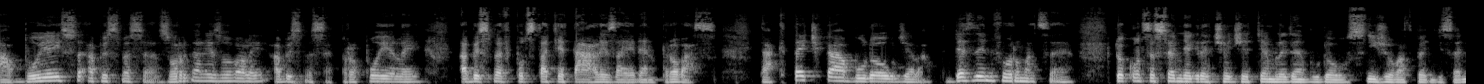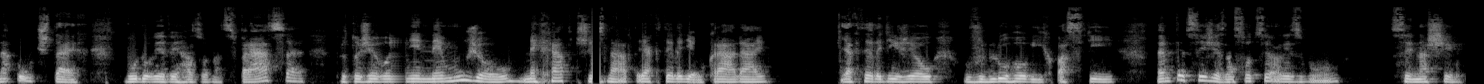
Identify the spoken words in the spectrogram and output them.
a bojí se, aby jsme se zorganizovali, aby jsme se propojili, aby jsme v podstatě táhli za jeden provaz. Tak teďka budou dělat dezinformace, dokonce jsem někde čet, že těm lidem budou snižovat peníze na účtech, budou je vyhazovat z práce, protože oni nemůžou nechat přiznat, jak ty lidi ukrádají, jak ty lidi žijou v dluhových pastí. Vemte si, že za socialismu si naši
